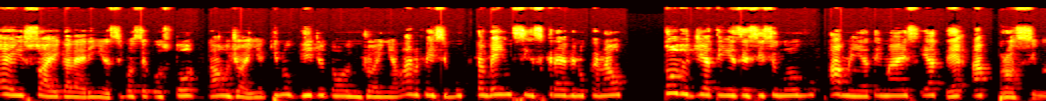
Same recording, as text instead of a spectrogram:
é isso aí, galerinha. Se você gostou, dá um joinha aqui no vídeo, dá um joinha lá no Facebook. Também se inscreve no canal. Todo dia tem exercício novo. Amanhã tem mais e até a próxima.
